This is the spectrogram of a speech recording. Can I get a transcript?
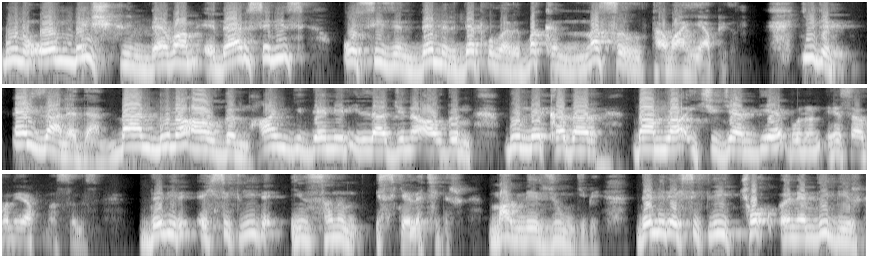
Bunu 15 gün devam ederseniz o sizin demir depoları bakın nasıl tavan yapıyor. Gidip eczaneden ben bunu aldım, hangi demir ilacını aldım, bu ne kadar damla içeceğim diye bunun hesabını yapmazsınız. Demir eksikliği de insanın iskeletidir. Magnezyum gibi. Demir eksikliği çok önemli bir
